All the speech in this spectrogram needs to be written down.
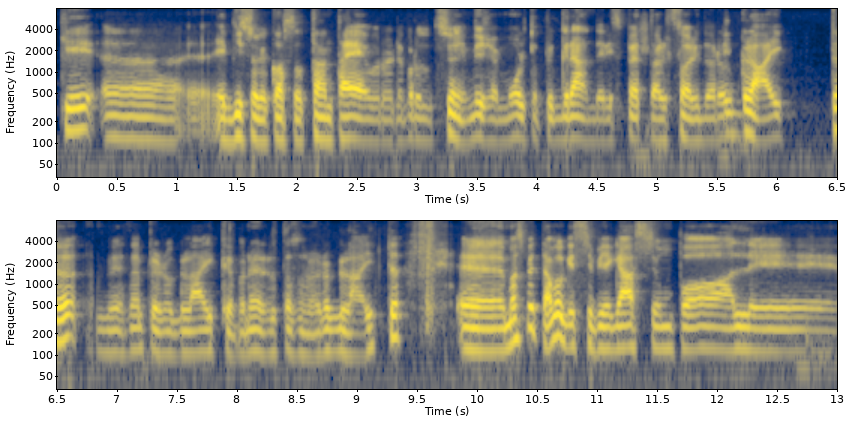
che, eh, e visto che costa 80 euro e la produzione invece è molto più grande rispetto al solito roguelite, sempre roguelike, però in realtà sono roguelite, eh, mi aspettavo che si piegasse un po' alle,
